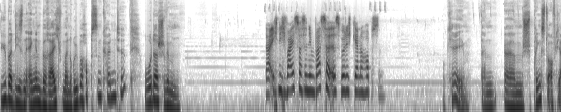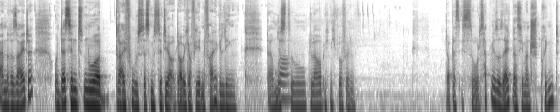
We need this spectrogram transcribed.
Über diesen engen Bereich, wo man rüberhopsen könnte, oder schwimmen? Da ich nicht weiß, was in dem Wasser ist, würde ich gerne hopsen. Okay, dann ähm, springst du auf die andere Seite und das sind nur drei Fuß. Das müsste dir, glaube ich, auf jeden Fall gelingen. Da musst Ja. du, glaube ich, nicht würfeln. Ich glaube, das ist so. Das hatten wir so selten, dass jemand springt.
